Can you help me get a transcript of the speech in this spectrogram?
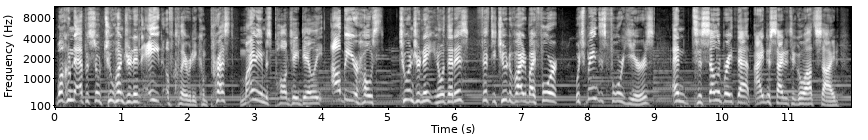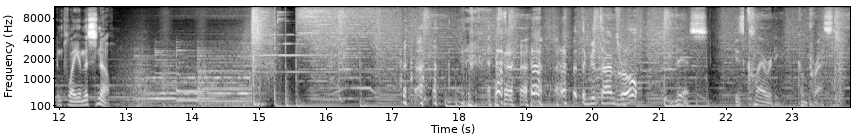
Welcome to episode 208 of Clarity Compressed. My name is Paul J. Daly. I'll be your host. 208, you know what that is? 52 divided by 4, which means it's four years. And to celebrate that, I decided to go outside and play in the snow. Let the good times roll. This is Clarity Compressed.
